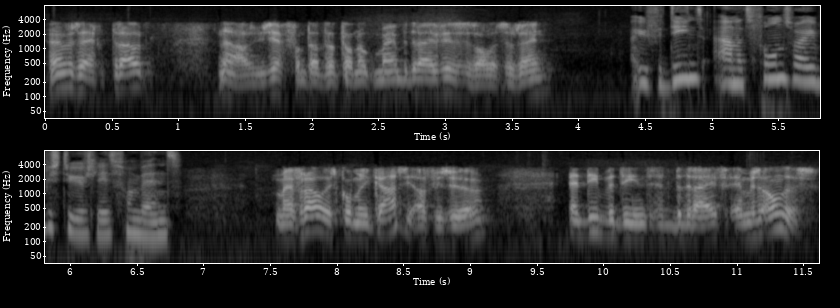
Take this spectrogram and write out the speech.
we zijn getrouwd. Nou, als u zegt van dat dat dan ook mijn bedrijf is, dan zal het zo zijn. U verdient aan het fonds waar u bestuurslid van bent. Mijn vrouw is communicatieadviseur. En die bedient het bedrijf MS Anders.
